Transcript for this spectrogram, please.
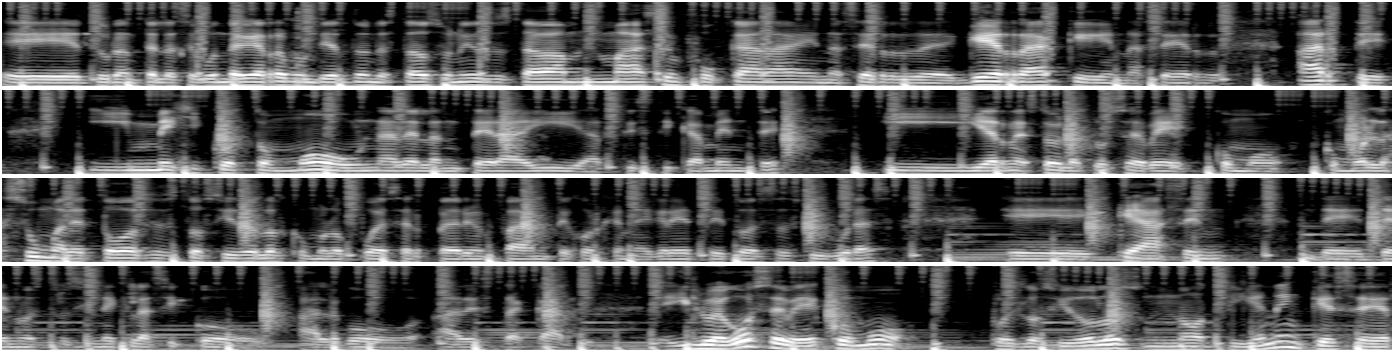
eh, durante la Segunda Guerra Mundial, donde Estados Unidos estaba más enfocada en hacer guerra que en hacer arte, y México tomó una delantera ahí artísticamente y Ernesto de la Cruz se ve como, como la suma de todos estos ídolos, como lo puede ser Pedro Infante, Jorge Negrete y todas esas figuras eh, que hacen de, nuestro cine clásico algo a destacar. Y luego se ve como pues los ídolos no tienen que ser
